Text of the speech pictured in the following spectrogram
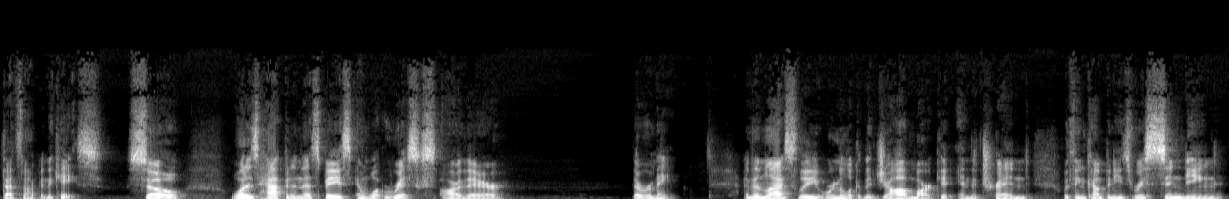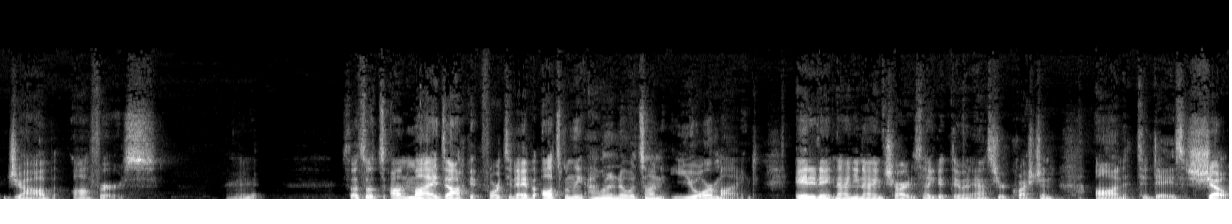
that's not been the case. So, what has happened in that space and what risks are there that remain? And then lastly, we're going to look at the job market and the trend within companies rescinding job offers. All right. So that's what's on my docket for today. But ultimately, I want to know what's on your mind. 888-99 chart is how you get through and ask your question on today's show.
